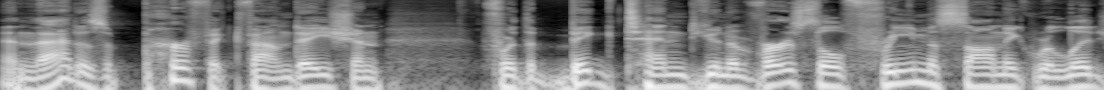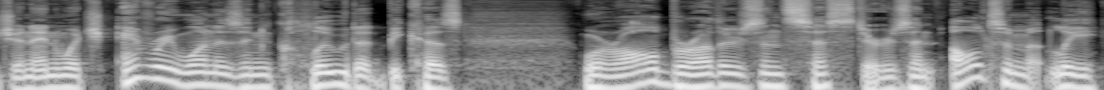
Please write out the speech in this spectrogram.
And that is a perfect foundation for the big tent universal Freemasonic religion in which everyone is included because we're all brothers and sisters, and ultimately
